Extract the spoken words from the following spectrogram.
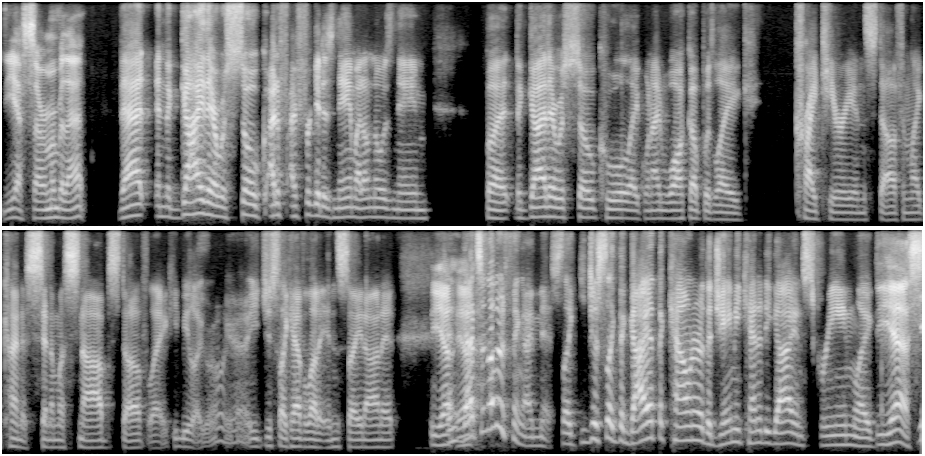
Yes, I remember that. that and the guy there was so I, I forget his name. I don't know his name, but the guy there was so cool. Like when I'd walk up with like criterion stuff and like kind of cinema snob stuff, like he'd be like, Oh yeah, you just like have a lot of insight on it. Yeah, and yeah. that's another thing I miss. Like you just like the guy at the counter, the Jamie Kennedy guy and Scream, like yes.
